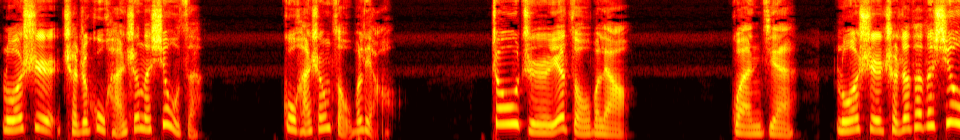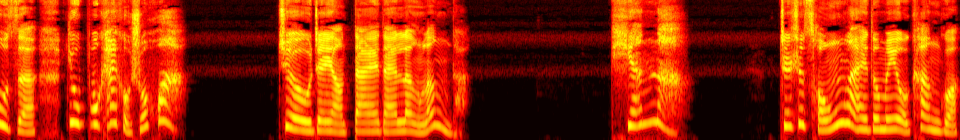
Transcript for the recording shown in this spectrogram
罗氏扯着顾寒生的袖子，顾寒生走不了，周芷也走不了。关键，罗氏扯着他的袖子又不开口说话，就这样呆呆愣愣的。天哪！真是从来都没有看过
